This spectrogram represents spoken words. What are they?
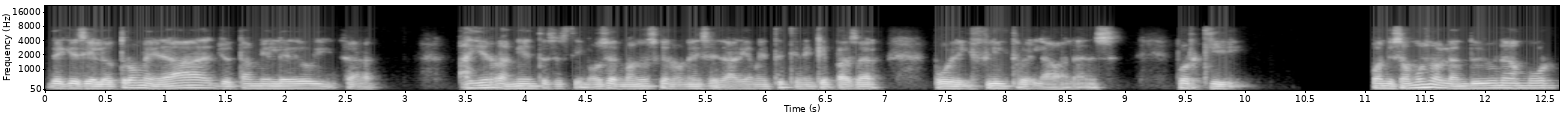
de que si el otro me da, yo también le doy. Hay herramientas, estimados hermanos, que no necesariamente tienen que pasar por el filtro de la balanza, porque cuando estamos hablando de un amor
